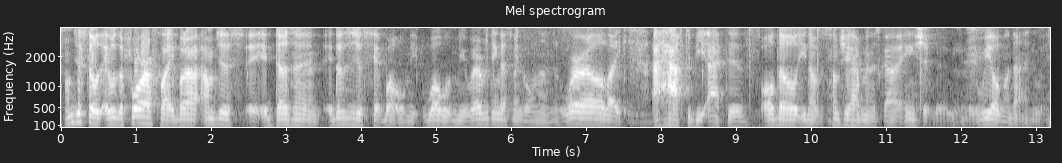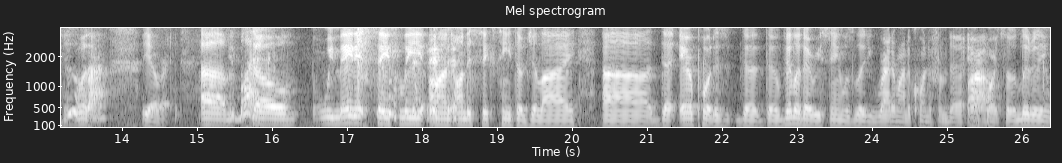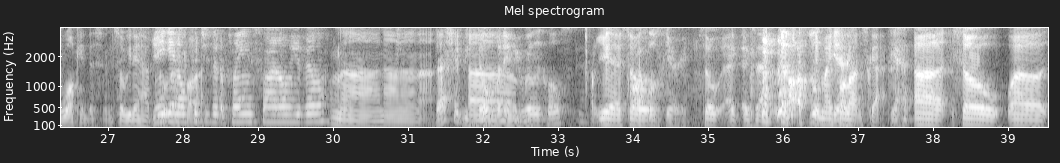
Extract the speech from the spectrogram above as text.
I'm just still. It was a four hour flight, but I, I'm just. It, it doesn't. It doesn't just sit well with me. Well with me. With everything that's been going on in the world, like I have to be active. Although you know some shit happening in the sky, ain't shit really we can do. We all gonna die anyway. Whatever. Yeah, right. Um, so we made it safely on on the 16th of July. Uh, the airport is the the villa that we staying was literally right around the corner from the Wow. airport, so literally in walking distance. So we didn't have You to ain't go get no far. pictures of the planes flying over your villa? Nah, nah, nah, nah. That should be dope when they be Um, really close. Yeah, so also scary. so exactly, Also shit might fall out the sky. Yes. Uh, so uh,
